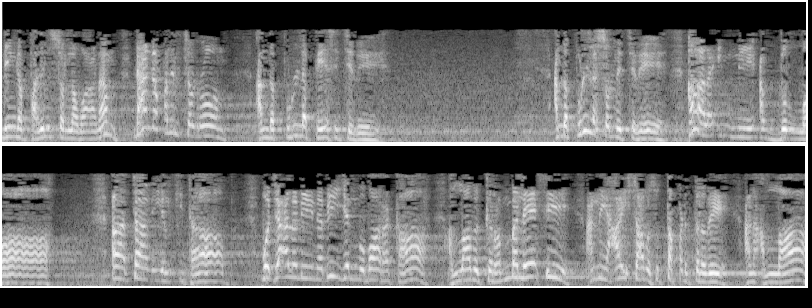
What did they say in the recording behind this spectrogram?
நீங்க பதில் சொல்ல வானம். நாங்க பதில் சொல்றோம். அந்த புள்ள பேசிச்சது. அந்த புள்ள சொல்லிச்சது. கால இன்னி அப்துல்லா ஆச்சாரியல் கிதாப். அல்லாவுக்கு ரொம்ப லேசி. அன்னை ஆயிஷாவை சுத்தப்படுத்துறது. ஆனா அல்லாஹ்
